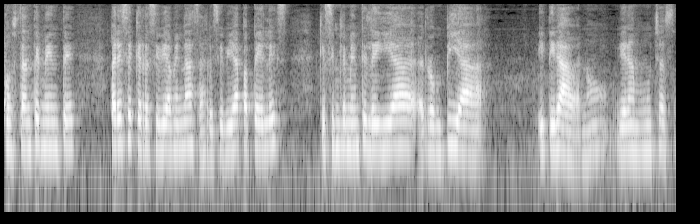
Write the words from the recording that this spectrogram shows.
Constantemente parece que recibía amenazas, recibía papeles que simplemente leía, rompía y tiraba, ¿no? Y eran muchas,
